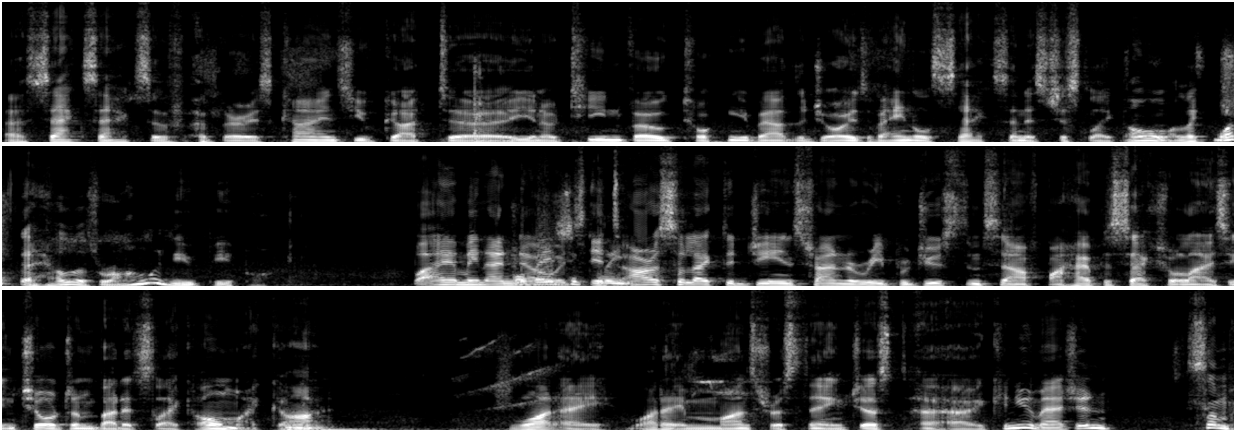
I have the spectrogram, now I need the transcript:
uh, sex acts of, of various kinds. You've got uh, you know Teen Vogue talking about the joys of anal sex, and it's just like, oh, like what the hell is wrong with you people? Well, I mean, I know it's, it's our selected genes trying to reproduce themselves by hypersexualizing children, but it's like, oh my god, what a what a monstrous thing! Just uh, uh, can you imagine some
